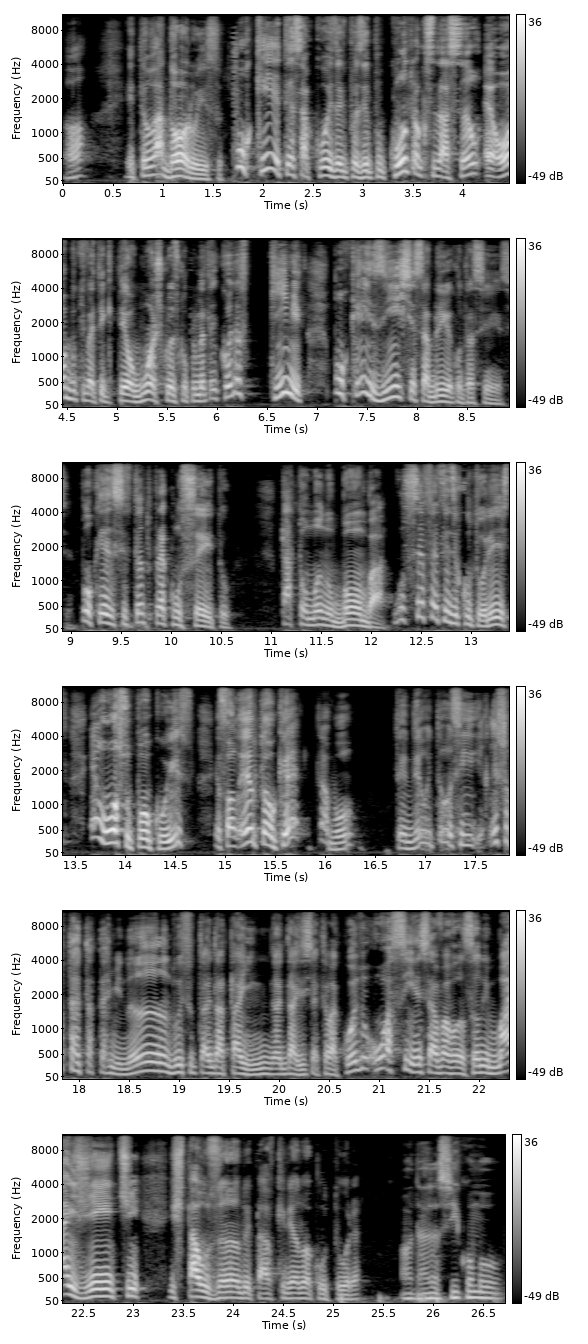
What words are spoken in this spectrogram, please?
Ó. Então eu adoro isso. Por que ter essa coisa, de, por exemplo, contra a oxidação? É óbvio que vai ter que ter algumas coisas complementares, coisas químicas. Por que existe essa briga contra a ciência? Por que esse tanto preconceito? Tá tomando bomba. Você foi fisiculturista. Eu ouço pouco isso. Eu falo, eu tô o quê? Tá bom. Entendeu? Então, assim, isso está terminando, isso tá, ainda, tá, indo, ainda existe aquela coisa, ou a ciência vai avançando e mais gente está usando e está criando uma cultura? Dado, Assim como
